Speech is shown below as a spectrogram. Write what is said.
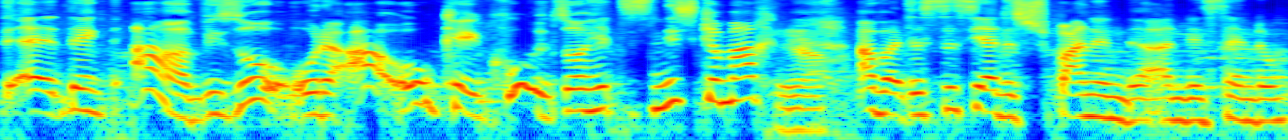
äh, denkt, ah, wieso? Oder, ah, okay, cool, so hätte ich es nicht gemacht. Ja. Aber das ist ja das Spannende an der Sendung.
